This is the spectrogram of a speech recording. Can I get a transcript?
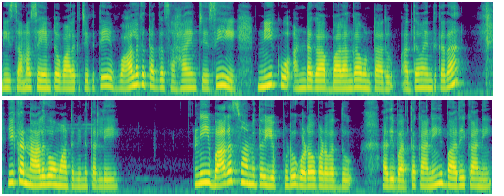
నీ సమస్య ఏంటో వాళ్ళకి చెబితే వాళ్ళకి తగ్గ సహాయం చేసి నీకు అండగా బలంగా ఉంటారు. అర్థమైంది కదా? ఇక నాలుగవ మాట విని తల్లి. నీ భాగస్వామితో ఎప్పుడూ గొడవ పడవద్దు. అది భర్త కానీ భార్య కానీ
